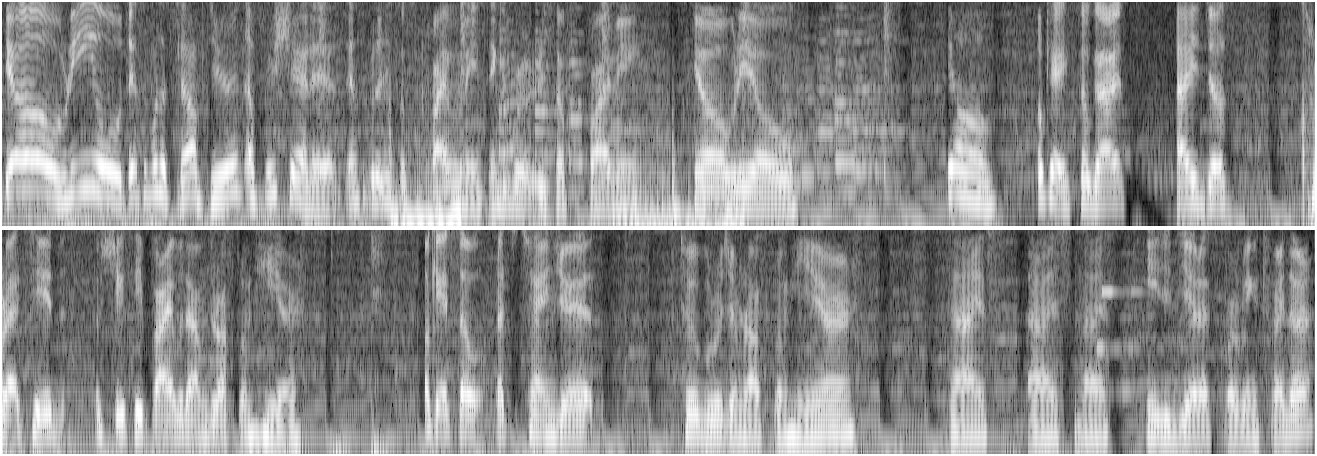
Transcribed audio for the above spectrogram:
Yo, Leo, thanks for the sub, dude. Appreciate it. Thanks for the subscribing me. Thank you for subscribing. Yo, Leo. Yo. Okay, so guys, I just collected 65 diamond drops from here. Okay, so let's change it. Two blue gem rocks from here. Nice, nice, nice. Easy DLS for Ring Trader.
